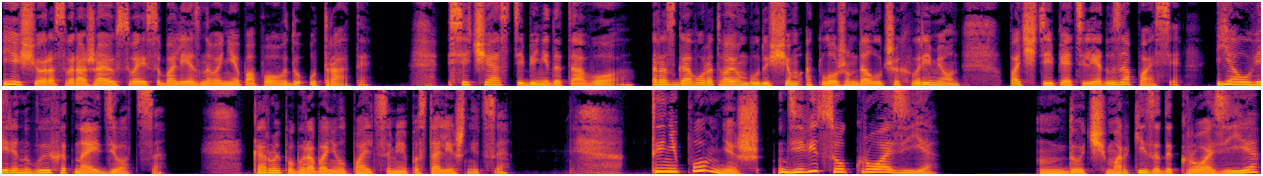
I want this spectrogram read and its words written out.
Еще раз выражаю свои соболезнования по поводу утраты. Сейчас тебе не до того. Разговор о твоем будущем отложим до лучших времен. Почти пять лет в запасе. Я уверен, выход найдется. Король побарабанил пальцами по столешнице. «Ты не помнишь девицу Круазье?» «Дочь маркиза де Круазье?»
